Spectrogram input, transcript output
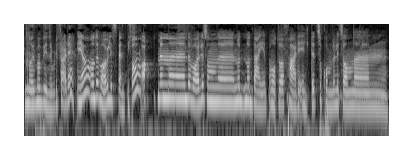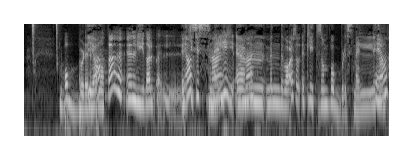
når man begynner å bli ferdig. Ja, og det var vi litt spent på. Ja. Men uh, det var litt sånn uh, når, når deigen på en måte var ferdig eltet, så kom det litt sånn eh, bobler, Ja. på en måte. En lyd av Jeg vil ikke si smell, nei, Nei. men, men det var altså et lite sånn boblesmell. Litt Ja. sånn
